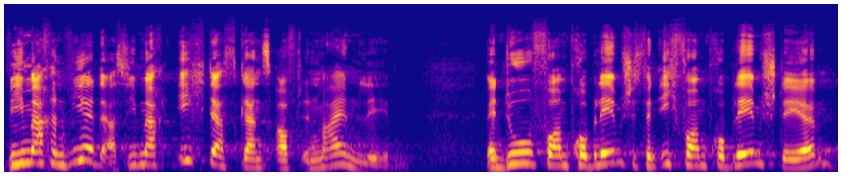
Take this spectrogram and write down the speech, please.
Wie machen wir das? Wie mache ich das ganz oft in meinem Leben? Wenn du vor einem Problem stehst, wenn ich vor einem Problem stehe,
